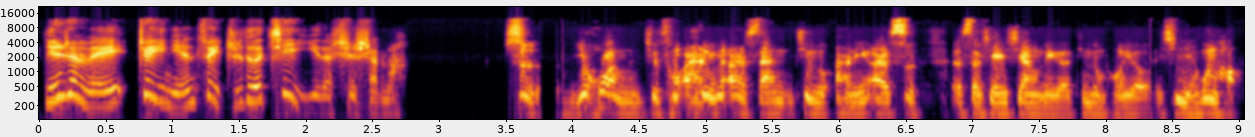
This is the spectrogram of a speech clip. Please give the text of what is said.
您认为这一年最值得记忆的是什么？是一晃就从 二零二三进入二零二四。呃，首先向那个听众朋友新年问好。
